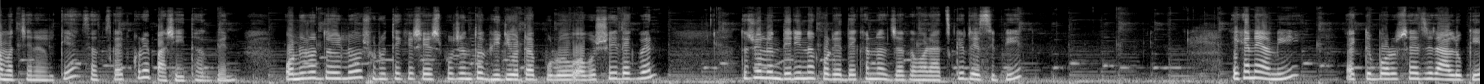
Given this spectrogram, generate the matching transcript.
আমার চ্যানেলকে সাবস্ক্রাইব করে পাশেই থাকবেন। অনুরোধ রইল, শুরু থেকে শেষ পর্যন্ত ভিডিওটা পুরো অবশ্যই দেখবেন। তো চলুন দেরি না করে দেখানো যাক আমার আজকের রেসিপি এখানে আমি একটা বড় সাইজের আলুকে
